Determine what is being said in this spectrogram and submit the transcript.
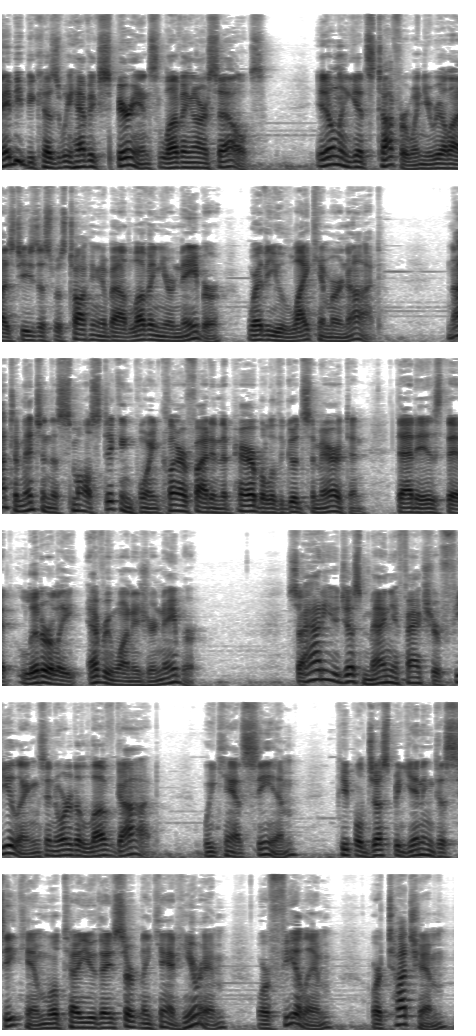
Maybe because we have experience loving ourselves. It only gets tougher when you realize Jesus was talking about loving your neighbor, whether you like him or not. Not to mention the small sticking point clarified in the parable of the Good Samaritan that is, that literally everyone is your neighbor. So, how do you just manufacture feelings in order to love God? We can't see Him. People just beginning to seek Him will tell you they certainly can't hear Him, or feel Him, or touch Him,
